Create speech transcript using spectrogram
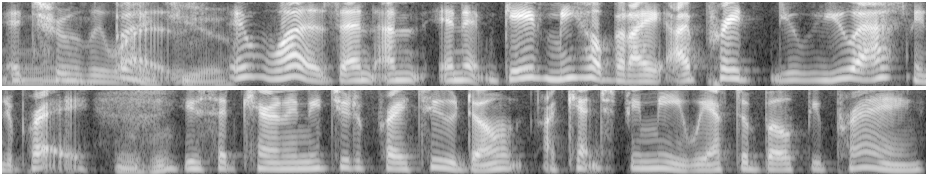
It truly was. Mm, thank you. It was. And, and and it gave me hope. But I, I prayed, you you asked me to pray. Mm-hmm. You said, Karen, I need you to pray too. Don't, I can't just be me. We have to both be praying.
